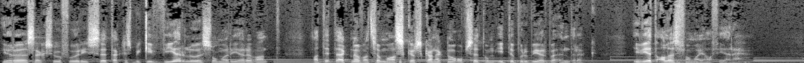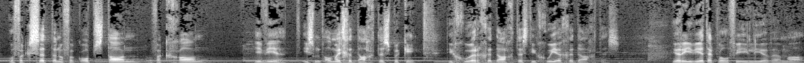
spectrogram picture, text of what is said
Here, as ek so voor U sit, ek is bietjie weerloos sommer, Here, want wat het ek nou, wat se maskers kan ek nou opsit om U te probeer beïndruk? U weet alles van my af, Here. Of ek sit en of ek opstaan, of ek gaan, U weet, U is met al my gedagtes bekend, die goeie gedagtes, die goeie gedagtes. Here, U weet ek wil vir U lewe, maar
